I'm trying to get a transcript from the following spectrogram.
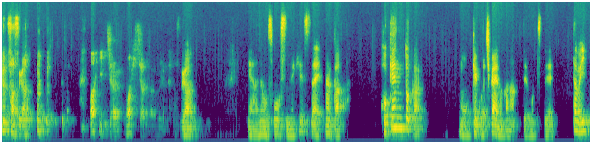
さすが。麻痺しちゃう、麻痺しちゃったので。すが。いや、でもそうですね。決済、なんか、保険とかも結構近いのかなって思ってて、多分一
